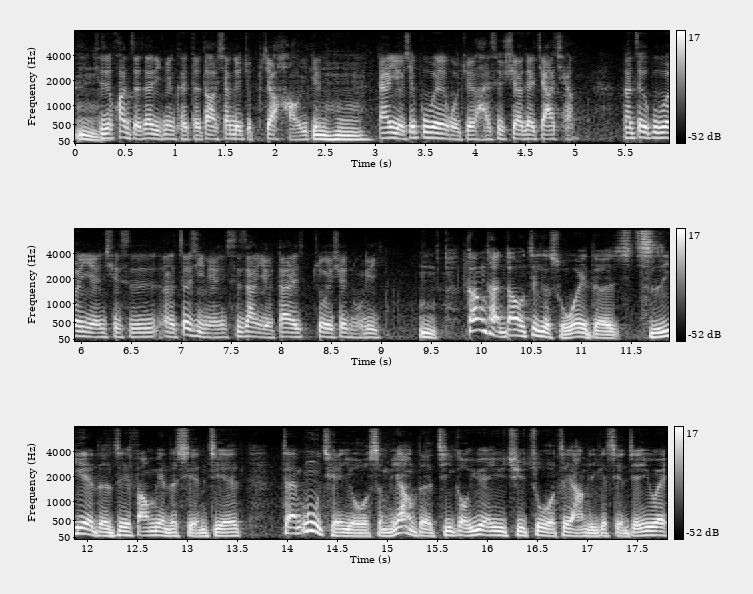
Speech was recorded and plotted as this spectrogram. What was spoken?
嗯，其实患者在里面可以得到相对就比较好一点，嗯哼。当然有些部分我觉得还是需要再加强。那这个部分而言，其实呃这几年事实上有待做一些努力。嗯，刚谈到这个所谓的职业的这方面的衔接。在目前有什么样的机构愿意去做这样的一个衔接？因为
